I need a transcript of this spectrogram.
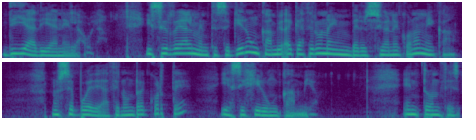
día a día en el aula. Y si realmente se quiere un cambio, hay que hacer una inversión económica. No se puede hacer un recorte y exigir un cambio. Entonces,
